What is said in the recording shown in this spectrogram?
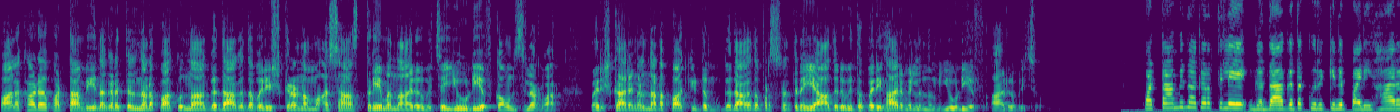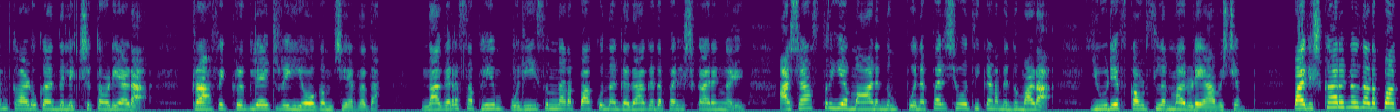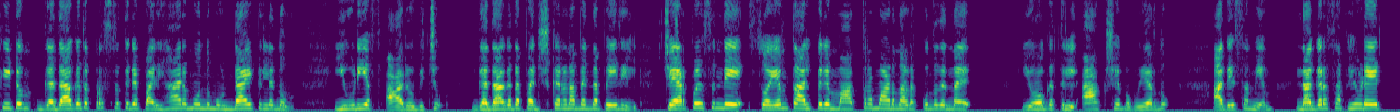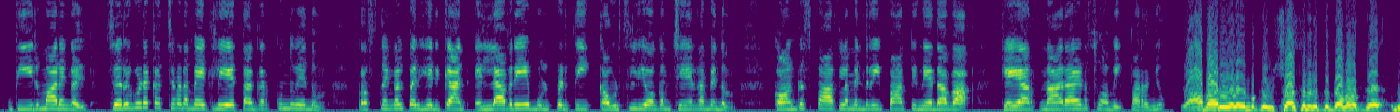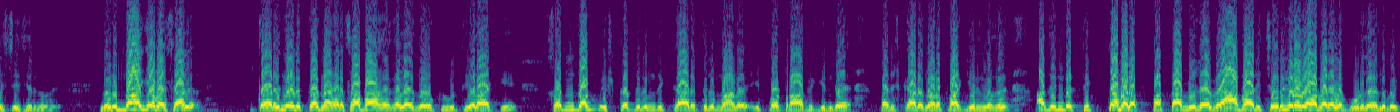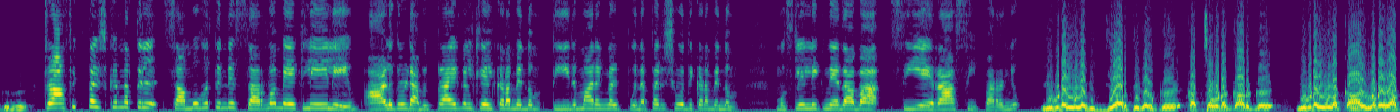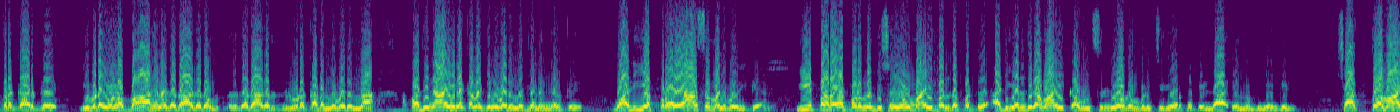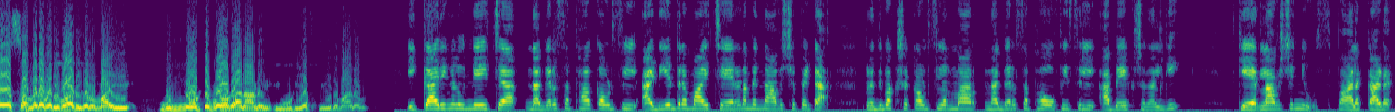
പാലക്കാട് പട്ടാമ്പി നഗരത്തിൽ നടപ്പാക്കുന്ന ഗതാഗത പരിഷ്കരണം അശാസ്ത്രീയമെന്നാരോപിച്ച് യു ഡി എഫ് കൗൺസിലർമാർ. പരിഷ്കാരങ്ങൾ നടപ്പാക്കിയിട്ടും ഗതാഗത പ്രശ്നത്തിന് യാതൊരുവിധ പരിഹാരമില്ലെന്നും യു ഡി എഫ് ആരോപിച്ചു. പട്ടാമ്പി നഗരത്തിലെ ഗതാഗത കുരുക്കിന് പരിഹാരം കാണുക എന്ന ലക്ഷ്യത്തോടെയാണ് ട്രാഫിക് റെഗുലേറ്ററി യോഗം ചേർന്നത്. നഗരസഭയും പോലീസും നടപ്പാക്കുന്ന ഗതാഗത പരിഷ്കാരങ്ങൾ അശാസ്ത്രീയമാണെന്നും പുനഃപരിശോധിക്കണമെന്നുമാണ് യു ഡി എഫ് കൗൺസിലർമാരുടെ ആവശ്യം. പരിഷ്കാരങ്ങൾ നടപ്പാക്കിയിട്ടും ഗതാഗത പ്രശ്നത്തിന് പരിഹാരമൊന്നും ഉണ്ടായിട്ടില്ലെന്നും യു ഡി എഫ് ആരോപിച്ചു. ഗതാഗത പരിഷ്കരണം എന്ന പേരിൽ ചെയർപേഴ്സന്റെ സ്വയം താൽപര്യം മാത്രമാണ് നടക്കുന്നതെന്ന് യോഗത്തിൽ ആക്ഷേപമുയർന്നു. അതേസമയം നഗരസഭയുടെ തീരുമാനങ്ങൾ ചെറുകിട കച്ചവട മേഖലയെ തകർക്കുന്നുവെന്നും പ്രശ്നങ്ങൾ പരിഹരിക്കാൻ എല്ലാവരെയും ഉൾപ്പെടുത്തി കൌൺസിൽ യോഗം ചേരണമെന്നും കോൺഗ്രസ് പാർലമെന്ററി പാർട്ടി നേതാവ് കെ ആർ നാരായണസ്വാമി പറഞ്ഞു. വ്യാപാരികളെ നമുക്ക് വിശ്വാസത്തിലെടുത്തിട്ടാണ് അവർക്ക് നിശ്ചയിച്ചിരുന്നത്. നിർഭാഗ്യവശാൽ തെരഞ്ഞെടുത്ത നഗരസഭാംഗങ്ങളെ നോക്കുകുത്തികളാക്കി സ്വന്തം ഇഷ്ടത്തിലും ധിക്കാരത്തിലുമാണ് ഇപ്പോൾ ട്രാഫിക്കിന്റെ പരിഷ്കാരം നടപ്പാക്കിയിരുന്നത്. അതിന്റെ തിക്തബലം പട്ടാമ്പിയിലെ വ്യാപാരി ചെറുകിട വ്യാപാരികളെ കൂടുതൽ അനുഭവിക്കുന്നത്. ട്രാഫിക് പരിഷ്കരണത്തിൽ സമൂഹത്തിന്റെ സർവമേഖലയിലെയും ആളുകളുടെ അഭിപ്രായങ്ങൾ കേൾക്കണമെന്നും തീരുമാനങ്ങൾ പുനഃപരിശോധിക്കണമെന്നും മുസ്ലിം ലീഗ് നേതാവ് സി എ റാസി പറഞ്ഞു. ഇവിടെയുള്ള വിദ്യാർത്ഥികൾക്ക് കച്ചവടക്കാർക്ക് ഇവിടെയുള്ള കാൽനട യാത്രക്കാർക്ക് ഇവിടെയുള്ള വാഹന ഗതാഗതം ഗതാഗതത്തിലൂടെ കടന്നു വരുന്ന പതിനായിരക്കണക്കിന് വരുന്ന ജനങ്ങൾക്ക് വലിയ പ്രയാസം അനുഭവിക്കുകയാണ്. ഈ പറയപ്പെടുന്ന വിഷയവുമായി ബന്ധപ്പെട്ട് അടിയന്തിരമായി കൗൺസിൽ യോഗം വിളിച്ചു ചേർത്തിട്ടില്ല എന്നുണ്ടെങ്കിൽ ശക്തമായ സമരപരിപാടികളുമായി മുന്നോട്ട് പോകാനാണ് യു ഡി എഫ് തീരുമാനം. ഇക്കാര്യങ്ങൾ ഉന്നയിച്ച നഗരസഭാ കൌൺസിൽ അടിയന്തരമായി ചേരണമെന്നാവശ്യപ്പെട്ട് പ്രതിപക്ഷ കൌൺസിലർമാർ നഗരസഭാ ഓഫീസിൽ അപേക്ഷ നൽകി. കേരളാവിഷൻ ന്യൂസ് പാലക്കാട്.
